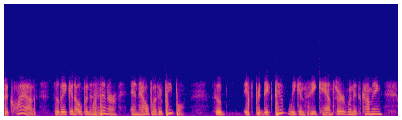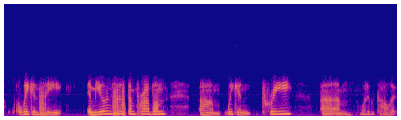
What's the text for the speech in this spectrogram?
to class so they can open a center and help other people. So it's predictive. We can see cancer when it's coming. We can see immune system problems. Um, we can pre, um, what do we call it?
